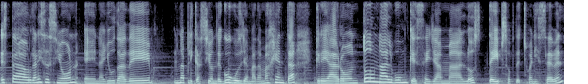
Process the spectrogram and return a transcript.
esta organización en ayuda de una aplicación de Google llamada Magenta, crearon todo un álbum que se llama Los Tapes of the 27.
